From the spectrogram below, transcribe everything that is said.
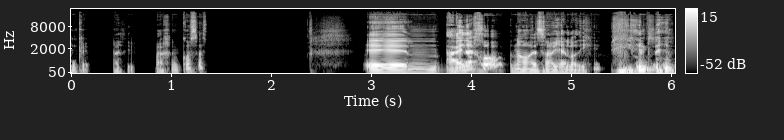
Ok, así, bajan cosas. En Idaho, no, eso ya lo dije. en,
